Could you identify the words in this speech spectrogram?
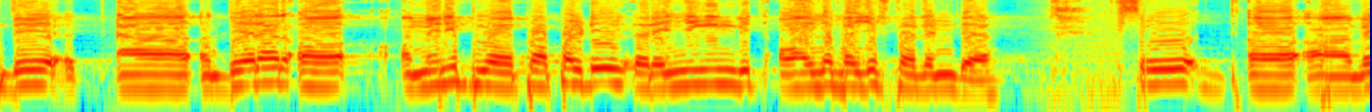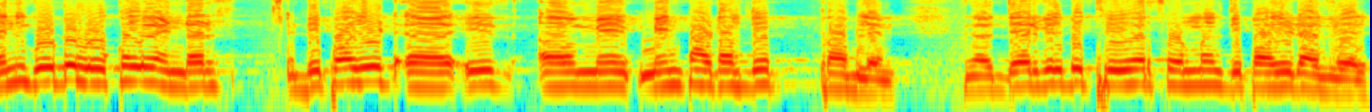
they, uh, there are uh, many properties ranging in with all the budgets present there. So uh, uh, when you go to local vendors, deposit uh, is a main, main part of the problem. Uh, there will be three or four months deposit as well.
